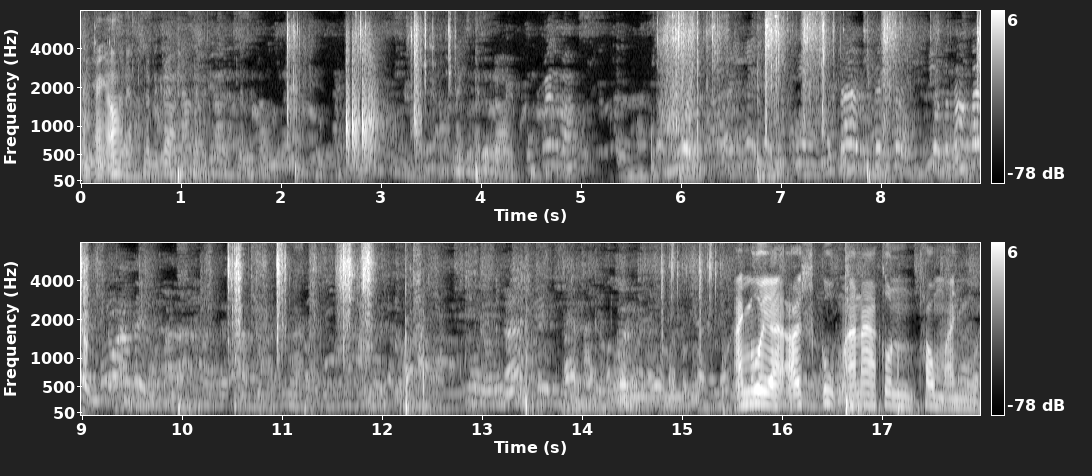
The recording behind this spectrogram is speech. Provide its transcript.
anh anh ơi anh mua ở scoop à con thông anh mua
